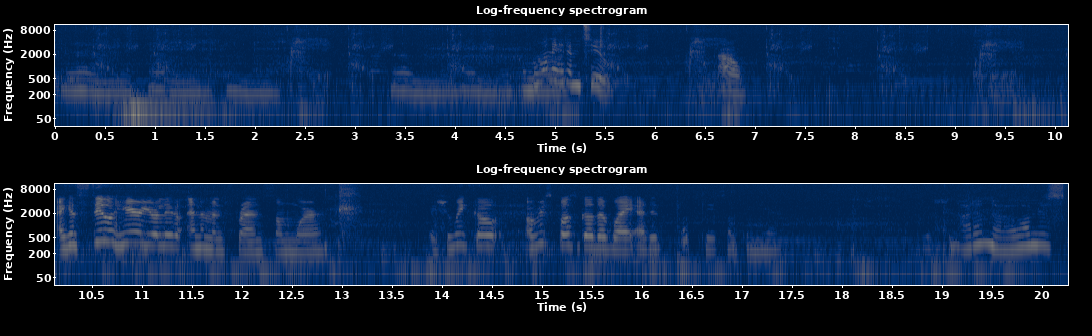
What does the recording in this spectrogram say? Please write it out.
Hello. Hello. Hello. Hello. Come I want to hit him too. Ow. I can still hear your little element friend somewhere. Okay, should we go? Are we supposed to go that way? I did see something here. I don't know. I'm just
